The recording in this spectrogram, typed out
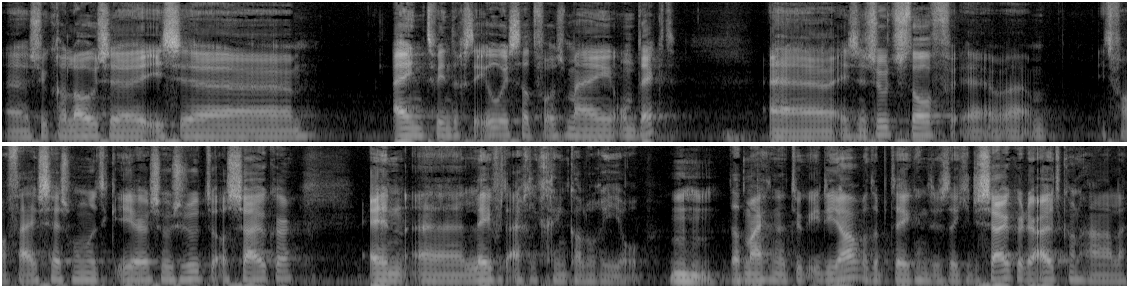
Eh sucralose is eh, eind 20e eeuw is dat volgens mij ontdekt. Is een zoetstof, iets van 500, 600 keer zo zoet als suiker. En levert eigenlijk geen calorieën op. Mhm. Dat maakt het natuurlijk ideaal, want dat betekent dus dat je de suiker eruit kan halen.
